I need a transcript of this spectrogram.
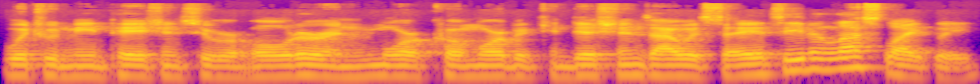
which would mean patients who are older and more comorbid conditions, I would say it's even less likely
